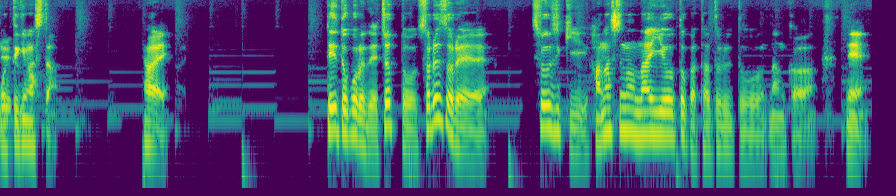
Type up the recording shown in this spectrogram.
持ってきました。はい。っていうところでちょっとそれぞれ正直話の内容とかたどるとなんかね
